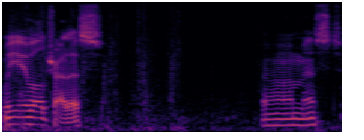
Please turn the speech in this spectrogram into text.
We will try this. Uh, missed.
